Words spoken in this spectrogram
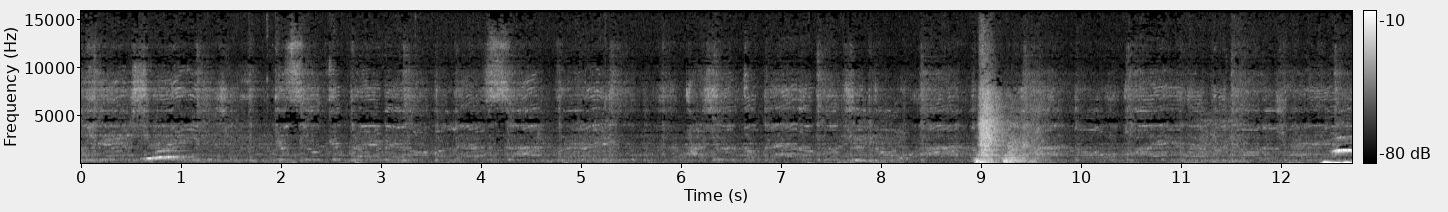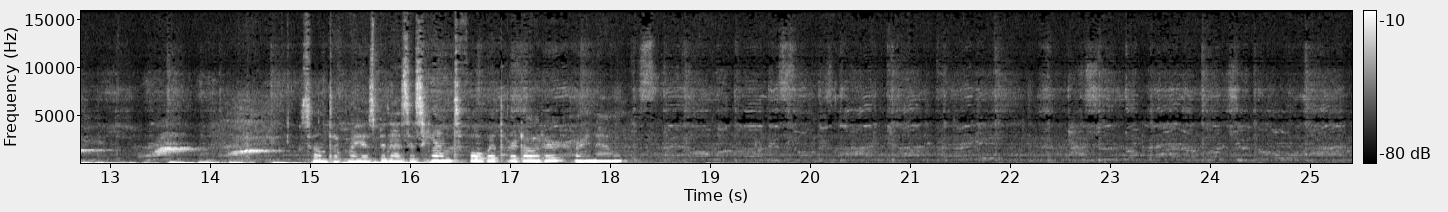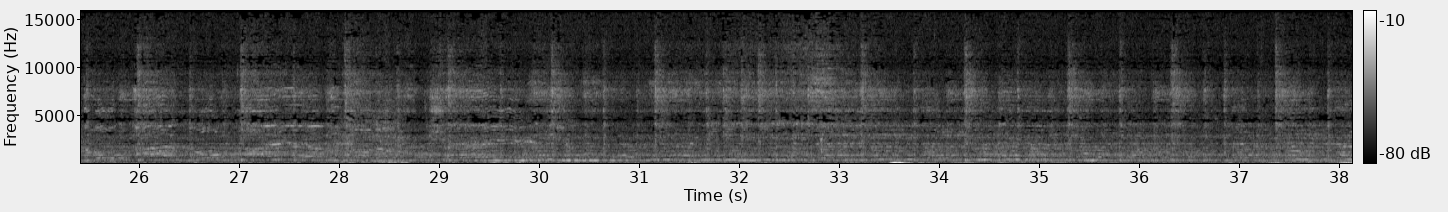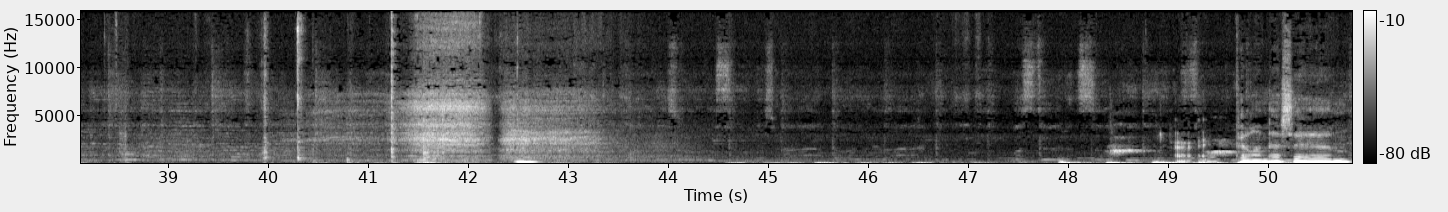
Sounds like my husband has his hands full with our daughter right now. This in.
